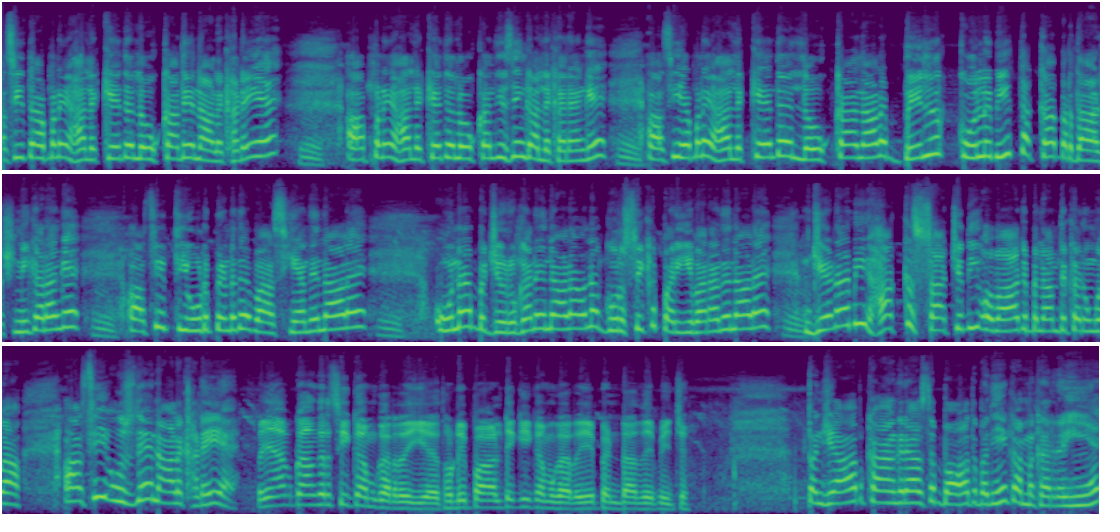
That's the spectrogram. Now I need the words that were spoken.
ਅਸੀਂ ਤਾਂ ਆਪਣੇ ਹਲਕੇ ਦੇ ਲੋਕਾਂ ਦੇ ਨਾਲ ਖੜੇ ਆ। ਆਪਣੇ ਹਲਕੇ ਦੇ ਲੋਕਾਂ ਦੀ ਅਸੀਂ ਗੱਲ ਕਰਾਂਗੇ। ਅਸੀਂ ਆਪਣੇ ਹਲਕੇ ਦੇ ਲੋਕਾਂ ਨਾਲ ਬਿਲਕੁਲ ਵੀ ਧੱਕਾ ਬਰਦਾਸ਼ਤ ਨਹੀਂ ਕਰਾਂਗੇ। ਅਸੀਂ ਤਿਊੜ ਪਿੰਡ ਦੇ ਵਾਸੀਆਂ ਦੇ ਨਾਲ ਹੈ। ਉਹਨਾਂ ਬਜ਼ੁਰਗਾਂ ਦੇ ਨਾਲ ਹੈ ਉਹਨਾਂ ਗੁਰਸਿੱਖ ਪਰਿਵਾਰਾਂ ਦੇ ਨਾਲ ਹੈ। ਜਿਹੜਾ ਵੀ ਹੱਕ ਸੱਚ ਦੀ ਆਵਾਜ਼ ਬੁਲੰਦ ਕਰੂੰਗਾ ਅਸੀਂ ਉਸ ਦੇ ਨਾਲ ਖੜੇ ਆ। ਪੰਜਾਬ ਕਾਂਗਰਸ ਕੀ ਕੰਮ ਕਰ ਰਹੀ ਹੈ? ਤੁਹਾਡੀ ਪਾਰਟੀ ਕੀ ਕੰਮ ਕਰ ਰਹੀ ਹੈ ਪਿੰਡਾਂ ਦੇ ਵਿੱਚ? ਪੰਜਾਬ ਕਾਂਗਰਸ ਬਹੁਤ ਵਧੀਆ ਕੰਮ ਕਰ ਰਹੀ ਹੈ।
